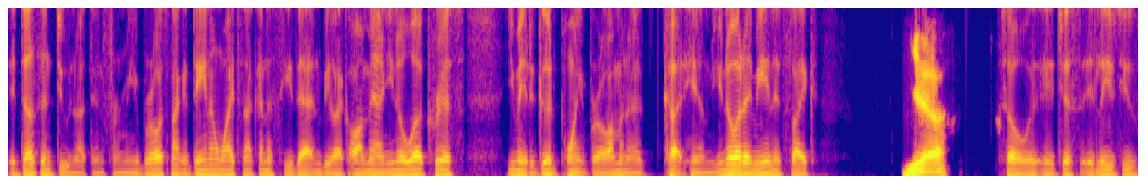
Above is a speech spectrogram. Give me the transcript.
it doesn't do nothing for me, bro. It's not gonna Dana White's not gonna see that and be like, oh man, you know what, Chris, you made a good point, bro. I'm gonna cut him. You know what I mean? It's like yeah so it just it leaves you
